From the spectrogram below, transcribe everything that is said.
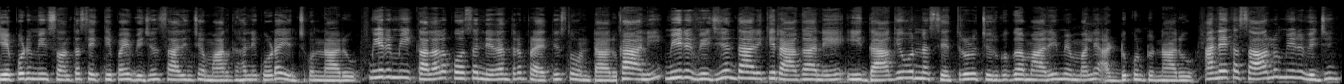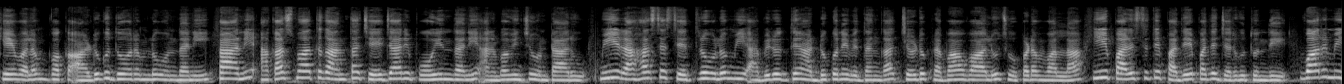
ఎప్పుడు మీ సొంత శక్తిపై విజయం సాధించే మార్గాన్ని కూడా ఎంచుకున్నారు. మీరు మీ కలల కోసం నిరంతరం ప్రయత్నిస్తూ ఉంటారు. కానీ మీరు విజయం దారికి రాగానే ఈ దాగి ఉన్న శత్రువులు చురుకుగా మారి మిమ్మల్ని అడ్డుకుంటున్నారు. అనేక సార్లు మీరు విజయం కేవలం ఒక అడుగు దూరంలో ఉందని కానీ అకస్మాత్తుగా అంతా చేజారిపోయిందని అనుభవించి ఉంటారు. మీ రహస్య శత్రువులు మీ అభివృద్ధిని అడ్డుకునే విధంగా చెడు ప్రభావాలు చూపడం వల్ల ఈ పరిస్థితి పదే పదే జరుగుతుంది. వారు మీ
